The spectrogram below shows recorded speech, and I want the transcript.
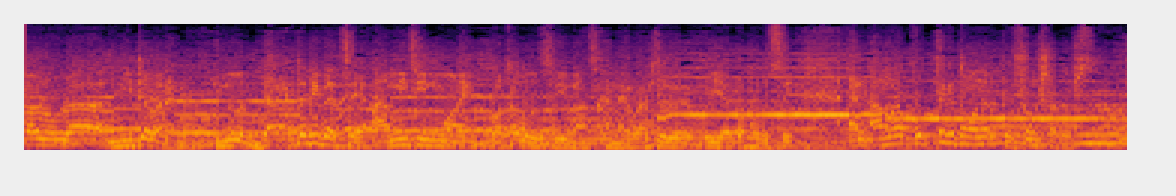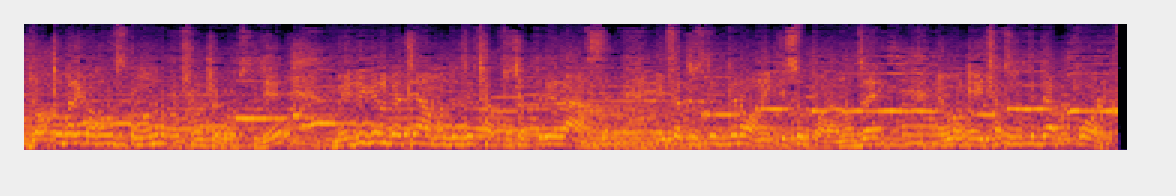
কারণ ওরা নিতে পারে না। কিন্তু ডাক্তারি ব্যাচে আমি চিন্ময় কথা বলছি, মাঝখানে ভার্সিটি ইয়া কথা বলছি। অ্যান্ড আমরা প্রত্যেকে তোমাদের প্রশংসা করছি। যতবারই কথা বলছি, তোমাদের প্রশংসা করছি যে মেডিকেল ব্যাচে আমাদের যে ছাত্রছাত্রীরা আছে, এই ছাত্রছাত্রীদের অনেক কিছু পড়ানো যায় এবং এই ছাত্রছাত্রীরা পড়ে।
